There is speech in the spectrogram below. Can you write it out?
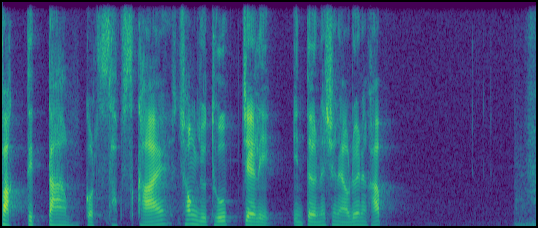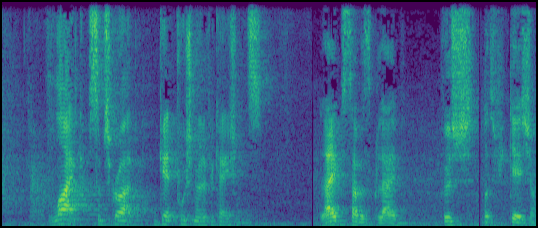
ฝากติดตามกด subscribe ช่อง YouTube j l e a g International ด้วยนะครับ Like, subscribe, get push notifications. Like, subscribe, push notification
